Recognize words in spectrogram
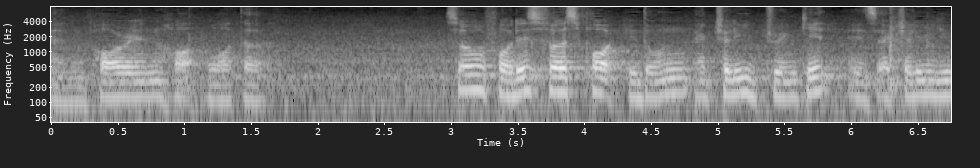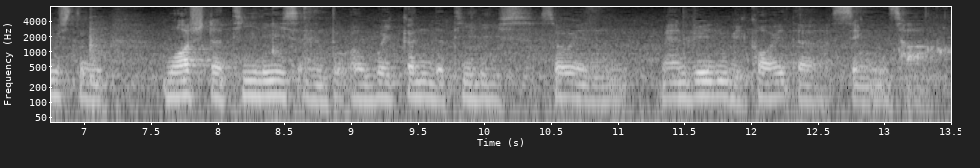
and pour in water. So for this first pot, you don't actually drink it. It's actually used to wash the tea leaves and to awaken the tea leaves. So in Mandarin, we call it the Xing Cha.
